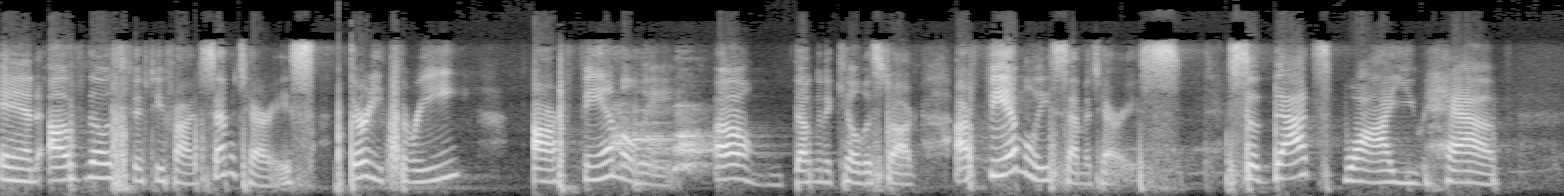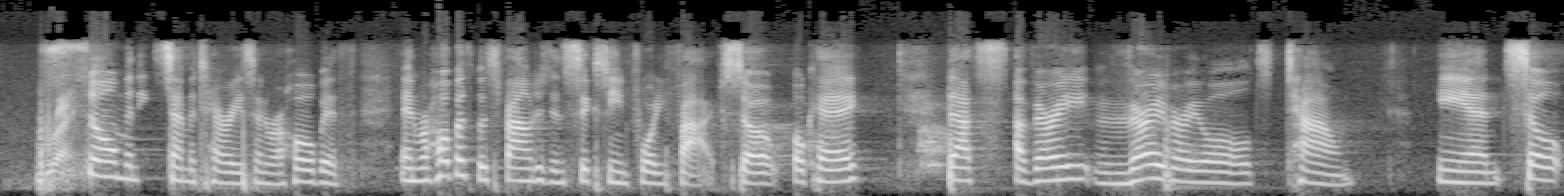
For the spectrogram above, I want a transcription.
And of those 55 cemeteries, 33 are family. Oh, I'm going to kill this dog. Are family cemeteries. So that's why you have Right. so many cemeteries in Rehoboth. And Rehoboth was founded in 1645. So, okay, that's a very, very, very old town. And so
